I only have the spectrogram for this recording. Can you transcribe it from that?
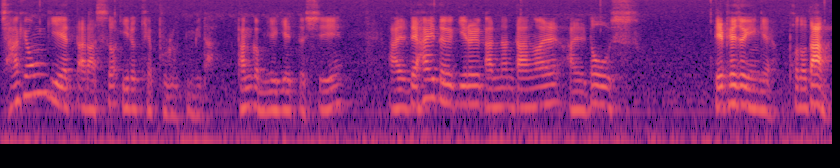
작용기에 따라서 이렇게 부릅니다. 방금 얘기했듯이 알데하이드기를 갖는 당을 알도우스 대표적인 게 포도당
